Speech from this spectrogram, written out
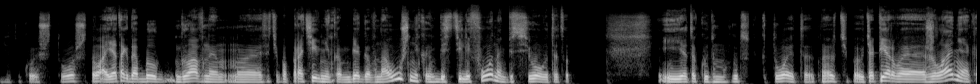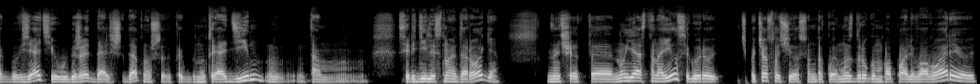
Я такой, что, что? А я тогда был главным, э, типа, противником бега в наушниках, без телефона, без всего вот этого. И я такой думаю, «Господи, кто это? Ну, типа, у тебя первое желание как бы взять и убежать дальше, да, потому что как бы, ну, ты один ну, там среди лесной дороги. Значит, э, ну, я остановился, говорю, типа, что случилось? Он такой, мы с другом попали в аварию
